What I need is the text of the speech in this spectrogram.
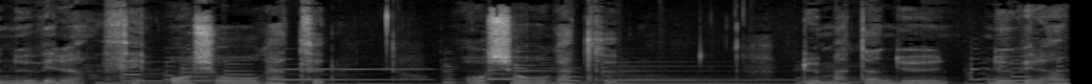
pour nouvel an, c'est お正月。お正月。Le matin du nouvel an,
